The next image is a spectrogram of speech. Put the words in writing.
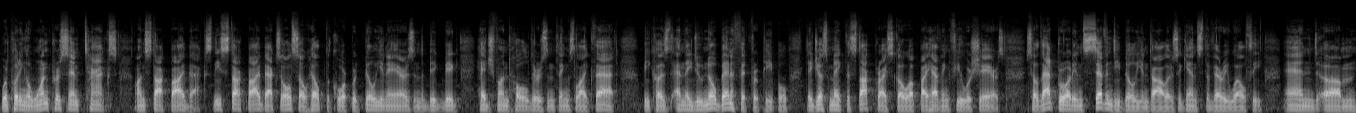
We're putting a 1% tax on stock buybacks. These stock buybacks also help the corporate billionaires and the big, big hedge fund holders and things like that because and they do no benefit for people. They just make the stock price go up by having fewer shares. So that brought in 70 billion dollars against the very wealthy, and um,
